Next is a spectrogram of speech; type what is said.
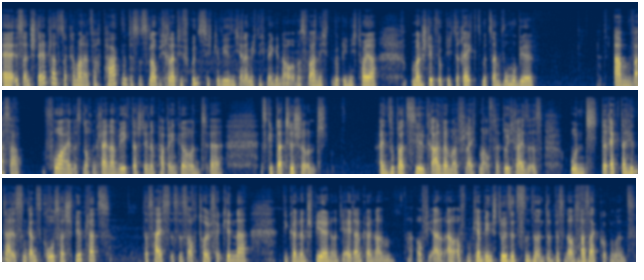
äh, ist ein Stellplatz, da kann man einfach parken. Das ist, glaube ich, relativ günstig gewesen. Ich erinnere mich nicht mehr genau, aber es war nicht wirklich nicht teuer. Und man steht wirklich direkt mit seinem Wohnmobil am Wasser. Vor einem ist noch ein kleiner Weg, da stehen ein paar Bänke und äh, es gibt da Tische und ein super Ziel, gerade wenn man vielleicht mal auf der Durchreise ist. Und direkt dahinter ist ein ganz großer Spielplatz. Das heißt, es ist auch toll für Kinder. Die können dann spielen und die Eltern können am, auf, auf dem Campingstuhl sitzen und ein bisschen aufs Wasser gucken und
